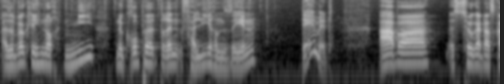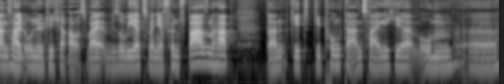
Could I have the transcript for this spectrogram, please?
also wirklich noch nie eine Gruppe drin verlieren sehen. Damn it. Aber es zögert das Ganze halt unnötig heraus, weil so wie jetzt, wenn ihr fünf Basen habt, dann geht die Punkteanzeige hier um, äh,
